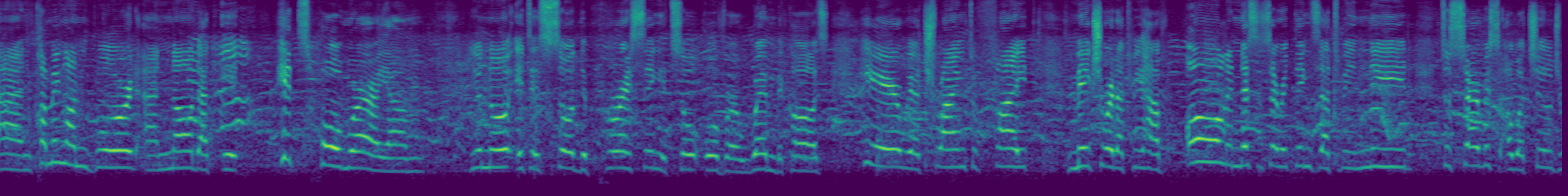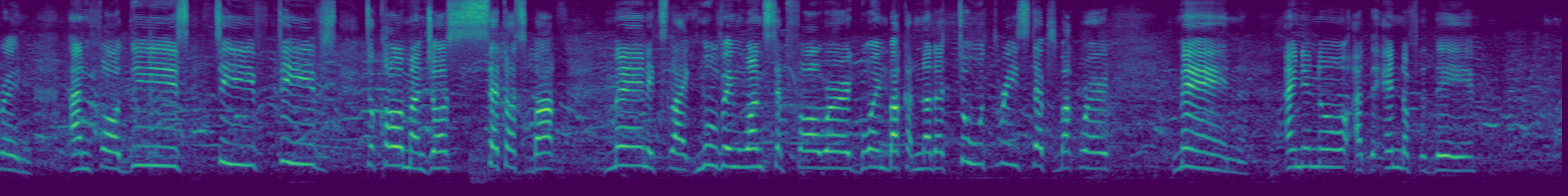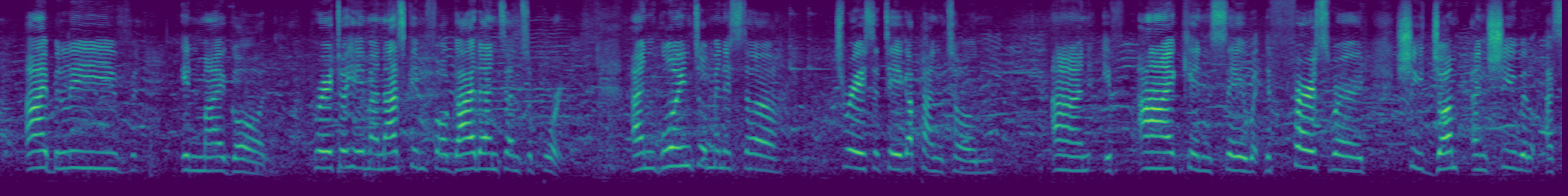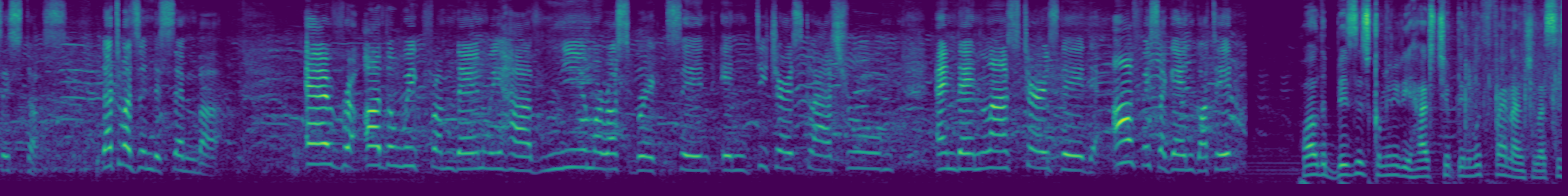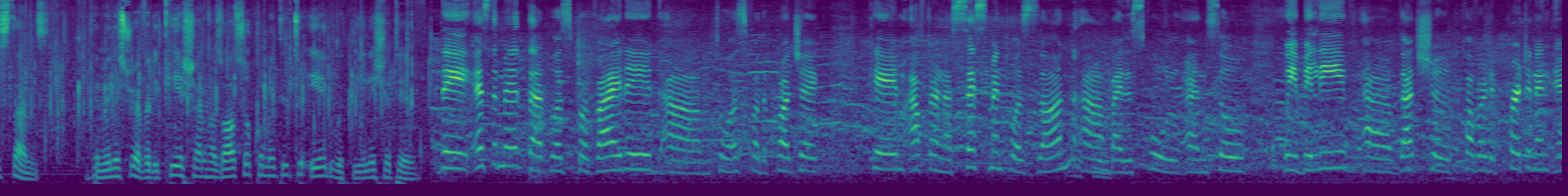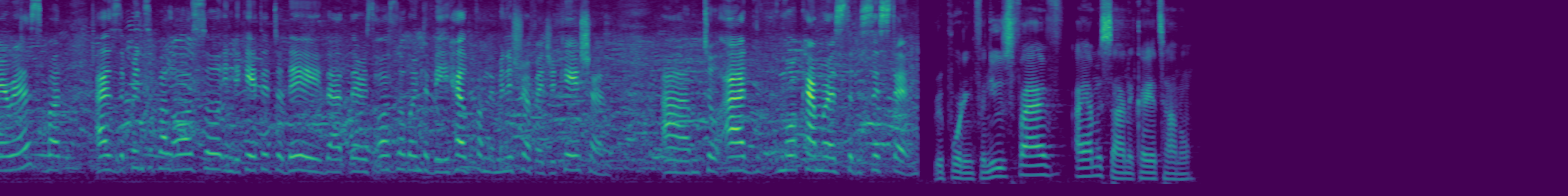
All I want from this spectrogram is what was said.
and coming on board and now that it hits home where I am, you know, it is so depressing, it's so overwhelmed because here we are trying to fight, make sure that we have all the necessary things that we need to service our children. And for these thief, thieves to come and just set us back, man, it's like moving one step forward, going back another two, three steps backward. Man, and you know, at the end of the day, I believe in my God pray to him and ask him for guidance and support. And going to Minister Tracey Taegar Panton, and if I can say with the first word, she jumped and she will assist us. That was in December. Every other week from then, we have numerous breaks in, in teachers' classroom. And then last Thursday, the office again got it. While the business community has chipped in with financial assistance, the Ministry of Education has also committed to aid with the initiative. The estimate that was provided um, to us for the project came after an assessment was done um, by the school and so we believe uh, that should cover the pertinent areas but as the principal also indicated today that there is also going to be help from the Ministry of Education um, to add more cameras to the system. Reporting for News 5, I am Isani Cayetano.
